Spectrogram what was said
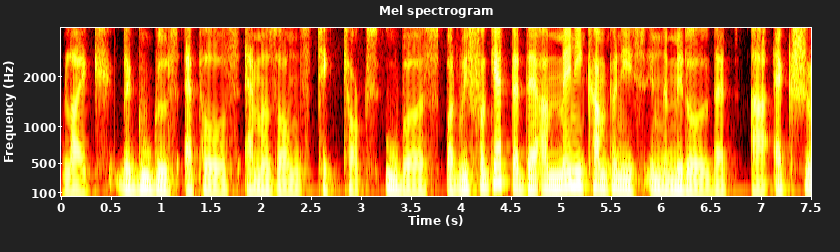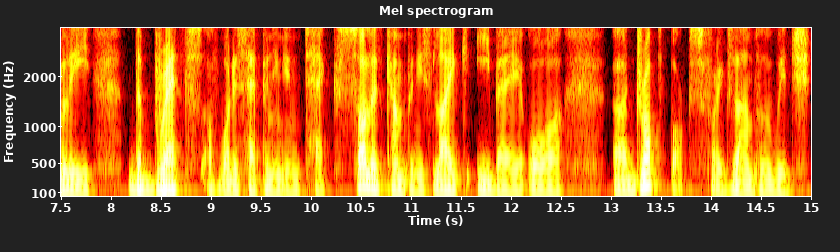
like the Googles, Apples, Amazons, TikToks, Ubers, but we forget that there are many companies in the middle that are actually the breadths of what is happening in tech. Solid companies like eBay or uh, Dropbox, for example, which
